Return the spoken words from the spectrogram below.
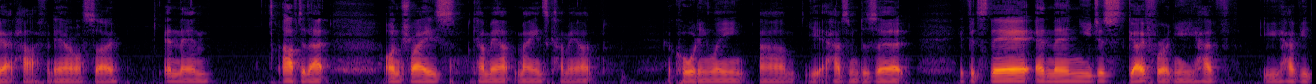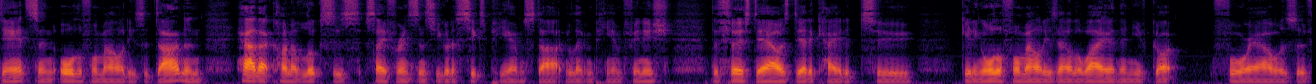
about half an hour or so, and then after that, entrees come out, mains come out. Accordingly, um, you have some dessert if it's there, and then you just go for it. And you have you have your dance, and all the formalities are done. And how that kind of looks is, say for instance, you've got a six p.m. start and eleven p.m. finish. The first hour is dedicated to getting all the formalities out of the way, and then you've got four hours of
